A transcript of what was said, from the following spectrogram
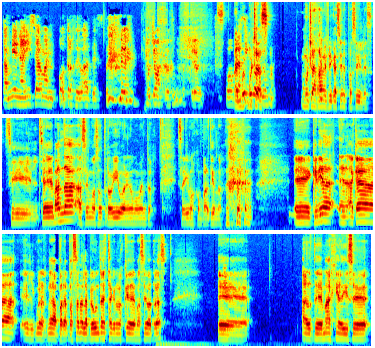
también ahí se arman otros debates mucho más profundos, pero como para muchas, muchas ramificaciones posibles. Si se demanda, hacemos otro vivo en algún momento. Seguimos compartiendo. Eh, quería acá, el, bueno, nada, para pasar a la pregunta esta que no nos quede demasiado atrás. Eh, Arte de Magia dice,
